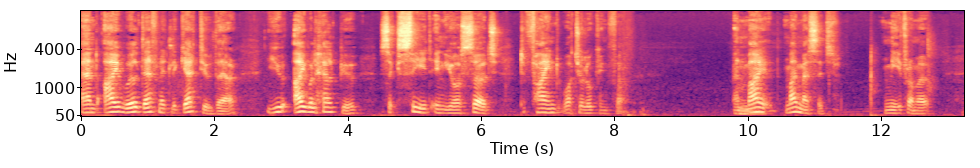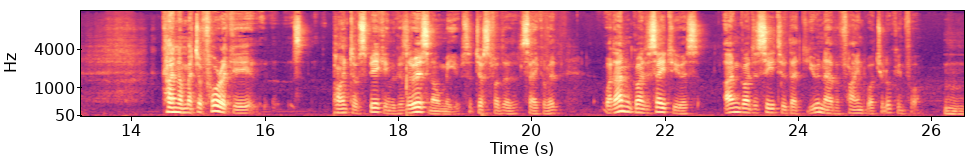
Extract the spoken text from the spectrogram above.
and I will definitely get you there. You, I will help you succeed in your search to find what you're looking for. And Mm. my my message, me from a kind of metaphorically point of speaking, because there is no me, so just for the sake of it, what I'm going to say to you is, I'm going to see to that you never find what you're looking for. Mm.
